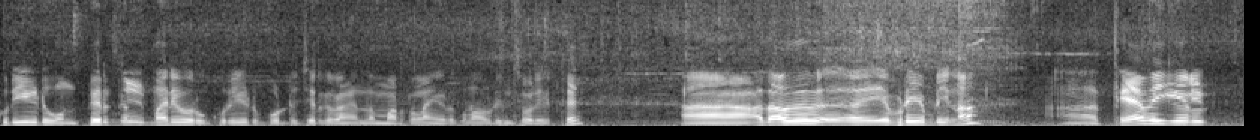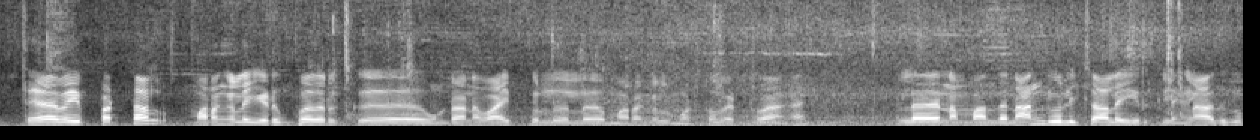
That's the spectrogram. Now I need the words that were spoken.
குறியீடு ஒன்று பெருக்கல் மாதிரி ஒரு குறியீடு போட்டு வச்சுருக்குறாங்க. இந்த மரத்தெல்லாம் எடுக்கணும் அப்படின்னு சொல்லிட்டு. அதாவது எப்படி எப்படின்னா தேவைகள் தேவைப்பட்டால் மரங்களை எடுப்பதற்கு உண்டான வாய்ப்புகள் உள்ள மரங்கள் மட்டும் வெட்டுறாங்க. இல்லை நம்ம அந்த நான்கு வழி சாலை இருக்கு இல்லைங்களா அதுக்கு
